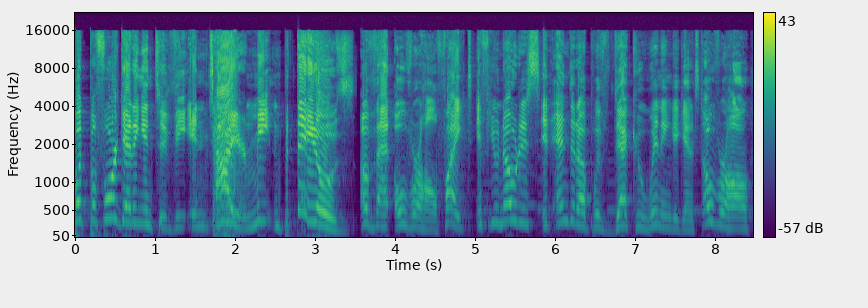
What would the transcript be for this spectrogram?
But before getting into the entire meat and potatoes of that Overhaul fight, if you notice, it ended up with Deku winning against Overhaul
